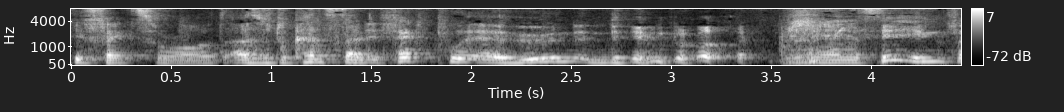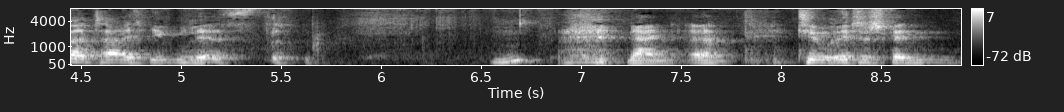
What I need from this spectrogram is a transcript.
effects rolled. Also du kannst deinen Effektpool erhöhen, indem du Ja, das- ihn verteidigen lässt. Nein, äh, theoretisch, wenn,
